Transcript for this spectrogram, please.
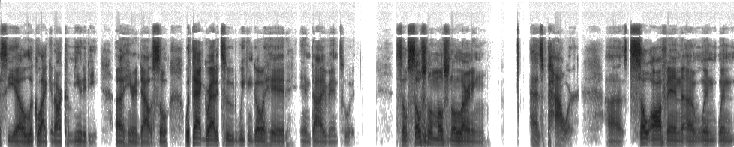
SEL look like in our community uh, here in Dallas. So with that gratitude, we can go ahead and dive into it. So social emotional learning has power. Uh, so often uh, when when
